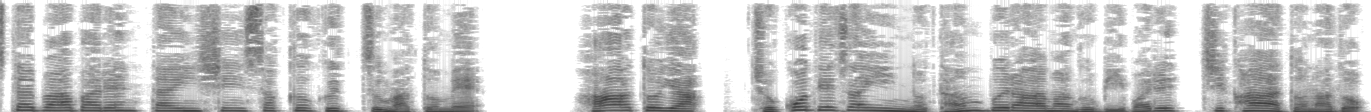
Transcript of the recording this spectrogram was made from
スタバーバレンタイン新作グッズまとめ。ハートやチョコデザインのタンブラーマグビバレッジカードなど。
